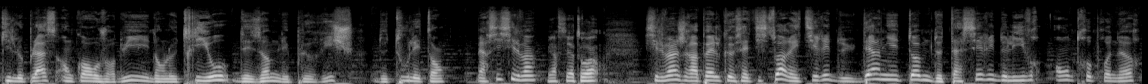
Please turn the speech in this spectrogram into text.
qui le place encore aujourd'hui dans le trio des hommes les plus riches de tous les temps. Merci Sylvain. Merci à toi. Sylvain, je rappelle que cette histoire est tirée du dernier tome de ta série de livres Entrepreneurs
